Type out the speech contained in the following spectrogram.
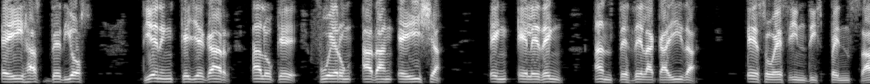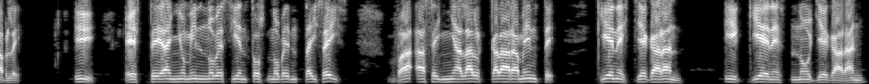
e hijas de Dios tienen que llegar a lo que fueron Adán e Isha en el Edén antes de la caída. Eso es indispensable. Y este año 1996 va a señalar claramente quiénes llegarán y quiénes no llegarán.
